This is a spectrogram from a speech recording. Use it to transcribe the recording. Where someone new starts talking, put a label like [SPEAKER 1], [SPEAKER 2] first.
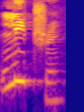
[SPEAKER 1] Liter.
